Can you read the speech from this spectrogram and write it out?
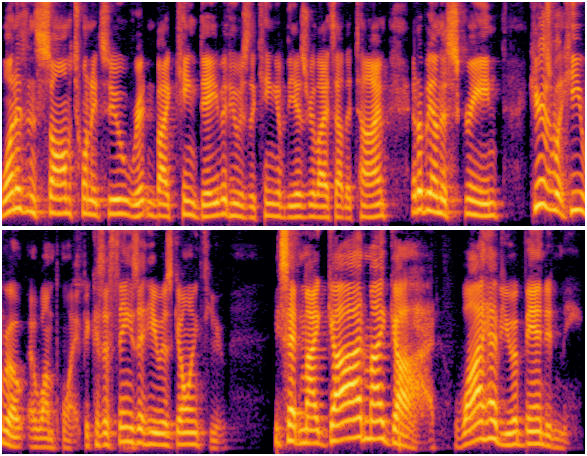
One is in Psalm 22, written by King David, who was the king of the Israelites at the time. It'll be on the screen. Here's what he wrote at one point because of things that he was going through. He said, My God, my God, why have you abandoned me?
